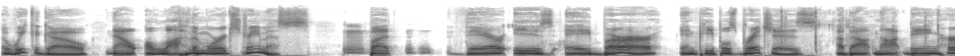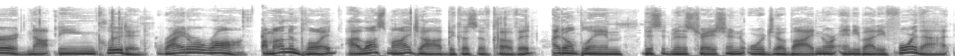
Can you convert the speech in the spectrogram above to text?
a week ago? Now, a lot of them were extremists. Mm-hmm. But mm-hmm. there is a burr in people's britches about not being heard, not being included, right or wrong. I'm unemployed. I lost my job because of COVID. I don't blame this administration or Joe Biden or anybody for that.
